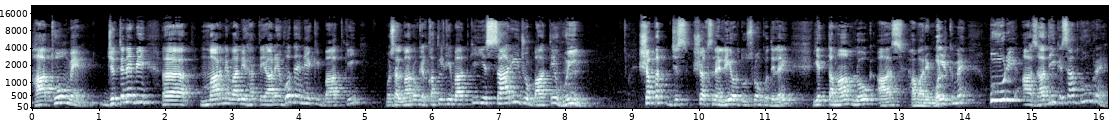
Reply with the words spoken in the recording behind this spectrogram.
हाथों में जितने भी आ, मारने वाले हथियार हैं वो देने की बात की मुसलमानों के कत्ल की बात की ये सारी जो बातें हुई शपथ जिस शख्स ने ली और दूसरों को दिलाई ये तमाम लोग आज हमारे मुल्क में पूरी आज़ादी के साथ घूम रहे हैं।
